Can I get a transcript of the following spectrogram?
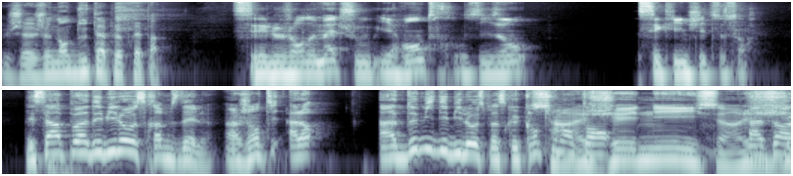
Je, je n'en doute à peu près pas. C'est le genre de match où il rentre en se disant, c'est clean sheet ce soir. Mais c'est un peu un débilos, Ramsdale. Un gentil. Alors, un demi-débilos, parce que quand tu c'est un l'entends. génie, c'est un Attends, génie.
